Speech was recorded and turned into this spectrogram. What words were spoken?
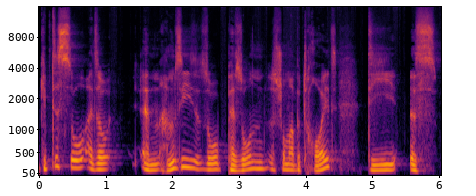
Gibt es so, also ähm, haben Sie so Personen schon mal betreut, die es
